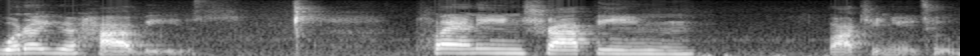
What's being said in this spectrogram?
What are your hobbies? Planning, shopping, watching YouTube.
